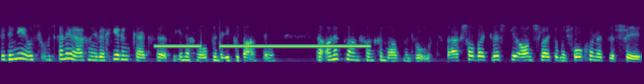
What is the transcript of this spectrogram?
so dinge ons ons kan nie reg na die regering kyk vir vir enige hulp in hierdie verband nie. 'n ander plan gaan gemaak moet word. Ek sal by Christie aansluit om die volgende te sê:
